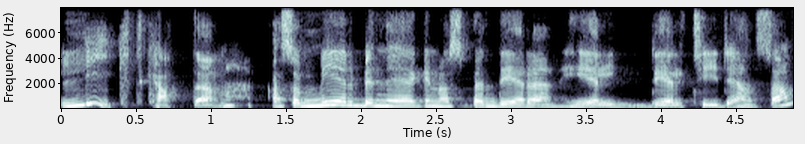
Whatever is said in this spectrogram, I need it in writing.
likt katten. Alltså mer benägen att spendera en hel del tid ensam.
